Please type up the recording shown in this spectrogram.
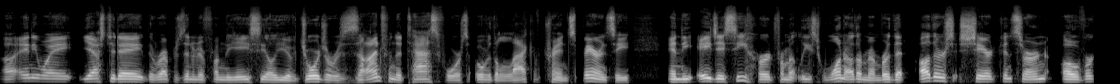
Uh, anyway, yesterday, the representative from the ACLU of Georgia resigned from the task force over the lack of transparency, and the AJC heard from at least one other member that others shared concern over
